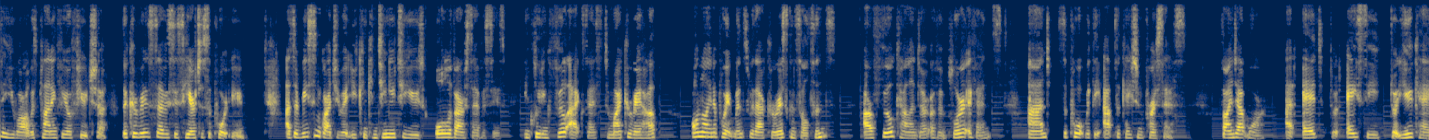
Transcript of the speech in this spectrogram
Wherever you are with planning for your future, the Careers Service is here to support you. As a recent graduate, you can continue to use all of our services, including full access to My Career Hub, online appointments with our careers consultants, our full calendar of employer events, and support with the application process. Find out more at ed.ac.uk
